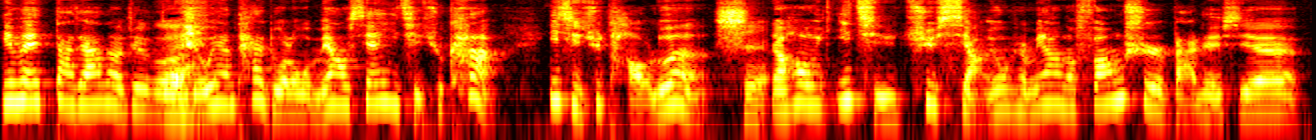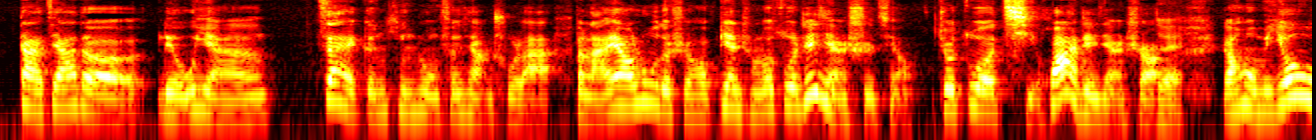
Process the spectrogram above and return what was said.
因为大家的这个留言太多了，我们要先一起去看，一起去讨论，是，然后一起去想用什么样的方式把这些大家的留言再跟听众分享出来。本来要录的时候变成了做这件事情，就做企划这件事儿。对，然后我们又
